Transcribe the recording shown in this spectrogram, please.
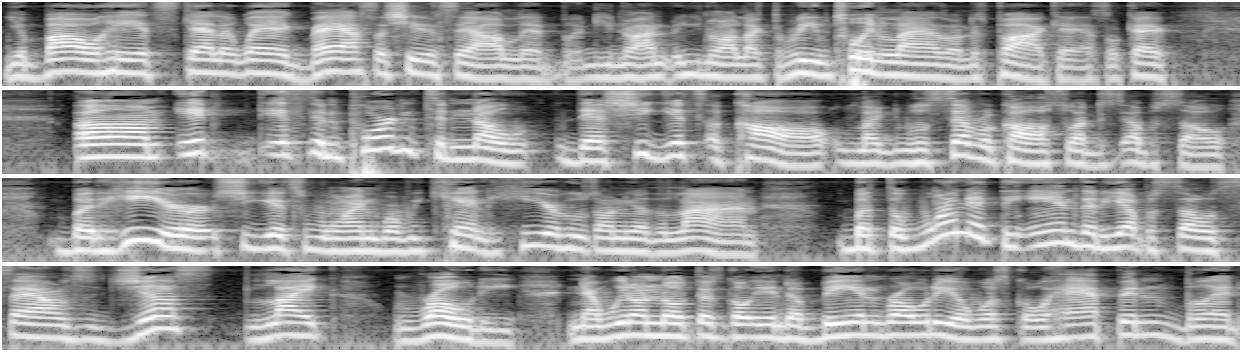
You bald head scallywag bastard. She didn't say all that, but you know, I you know I like to read between the lines on this podcast, okay? Um, it it's important to note that she gets a call, like well, several calls throughout this episode, but here she gets one where we can't hear who's on the other line, but the one at the end of the episode sounds just like Rhodey. Now we don't know if that's gonna end up being Rhodey or what's gonna happen, but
